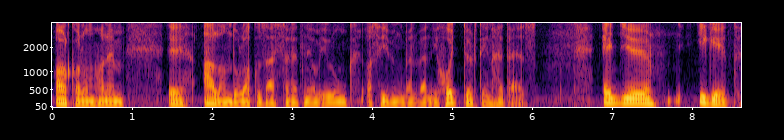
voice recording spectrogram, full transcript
alkalom, hanem állandó lakozást szeretné a mi Urunk a szívünkben venni. Hogy történhet ez? Egy igét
